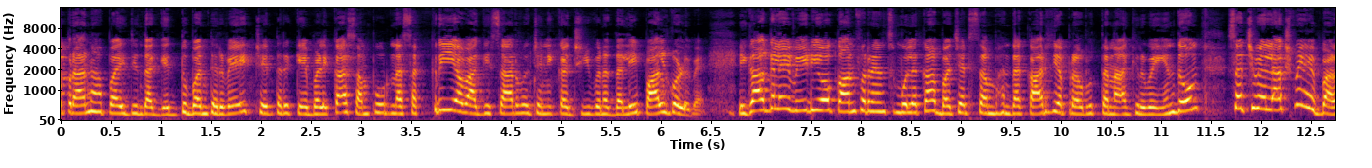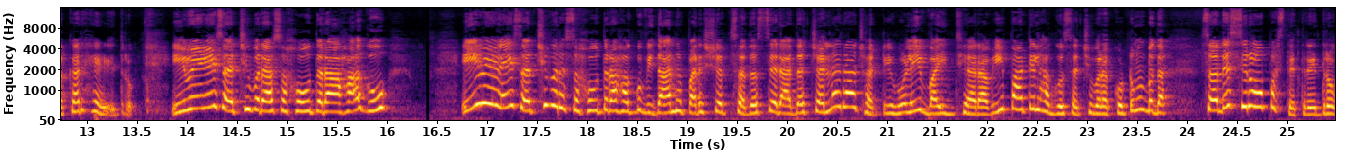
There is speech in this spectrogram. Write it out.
ಪ್ರಾಣಾಪಾಯದಿಂದ ಗೆದ್ದು ಬಂದಿರುವೆ, ಚೇತರಿಕೆ ಬಳಿಕ ಸಂಪೂರ್ಣ ಸಕ್ರಿಯವಾಗಿ ಸಾರ್ವಜನಿಕ ಜೀವನದಲ್ಲಿ ಪಾಲ್ಗೊಳ್ಳುವೆ. ಈಗಾಗಲೇ ವಿಡಿಯೋ ಕಾನ್ಫರೆನ್ಸ್ ಮೂಲಕ ಬಜೆಟ್ ಸಂಬಂಧ ಕಾರ್ಯ ಪ್ರವೃತ್ತನಾಗಿರುವೆ ಎಂದು ಸಚಿವೆ ಲಕ್ಷ್ಮೀ ಹೆಬ್ಬಾಳ್ಕರ್ ಹೇಳಿದರು. ಈ ವೇಳೆ ಸಚಿವರ ಸಹೋದರ ಹಾಗೂ ಈ ವೇಳೆ ಸಚಿವರ ಸಹೋದರ ಹಾಗೂ ವಿಧಾನ ಪರಿಷತ್ ಸದಸ್ಯರಾದ ಚನ್ನರಾಜ್ ಹಟ್ಟಿಹೊಳಿ, ವೈದ್ಯ ರವಿ ಪಾಟೀಲ್ ಹಾಗೂ ಸಚಿವರ ಕುಟುಂಬದ ಸದಸ್ಯರು ಉಪಸ್ಥಿತರಿದ್ದರು.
